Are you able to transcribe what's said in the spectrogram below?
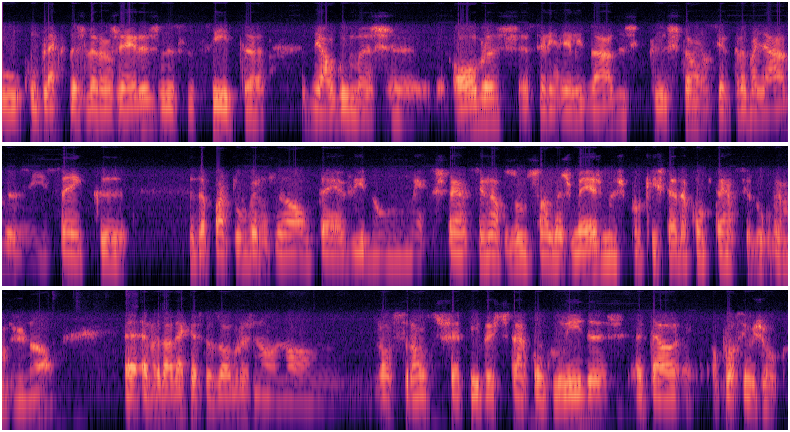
O Complexo das Laranjeiras necessita de algumas uh, obras a serem realizadas que estão a ser trabalhadas e sei que da parte do Governo Regional tem havido uma insistência na resolução das mesmas, porque isto é da competência do Governo Regional. A verdade é que estas obras não, não, não serão suscetíveis de estar concluídas até ao próximo jogo.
